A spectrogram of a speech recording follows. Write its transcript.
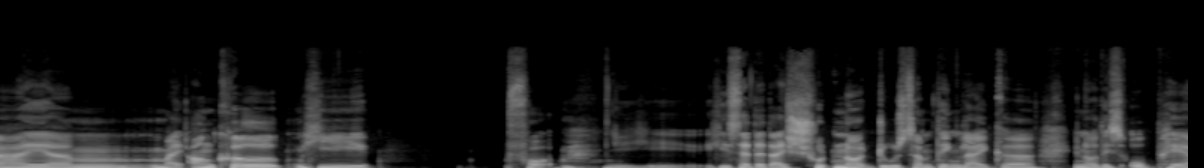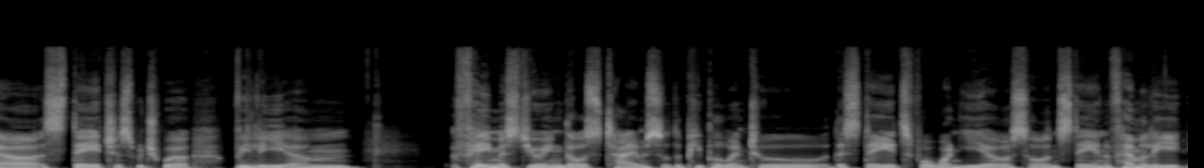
I um, my uncle he for he, he said that I should not do something like uh, you know these au pair stages, which were really um, famous during those times. So the people went to the States for one year or so and stay in a family.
